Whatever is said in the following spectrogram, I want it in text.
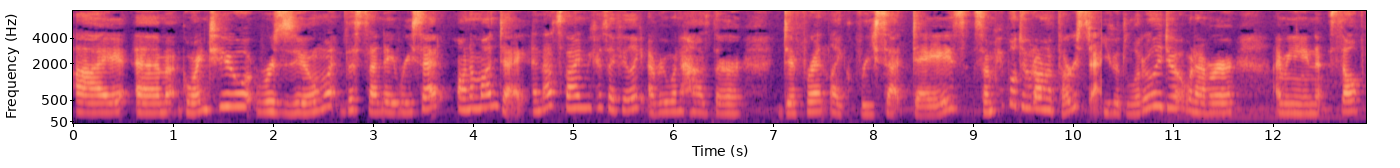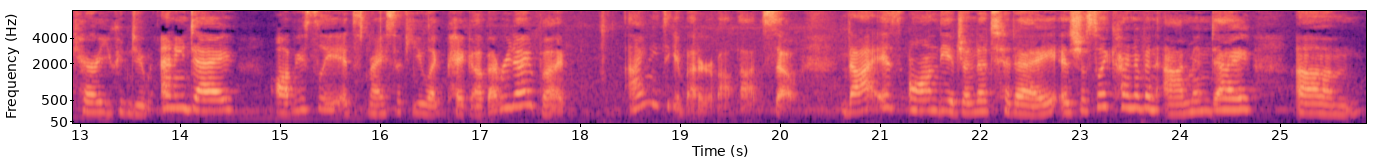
I am going to resume the Sunday reset on a Monday. And that's fine because I feel like everyone has their different like reset days. Some people do it on a Thursday. You could literally do it whenever. I mean, self-care you can do any day. Obviously, it's nice if you like pick up every day, but I need to get better about that. So that is on the agenda today. It's just like kind of an admin day um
